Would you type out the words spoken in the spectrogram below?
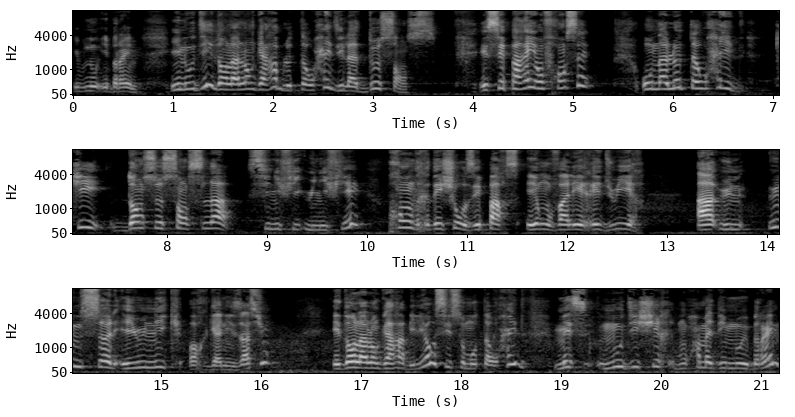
ibn Ibrahim. Il nous dit dans la langue arabe, le tawhid il a deux sens. Et c'est pareil en français. On a le tawhid qui, dans ce sens-là, signifie unifier, prendre des choses éparses et on va les réduire à une, une seule et unique organisation. Et dans la langue arabe, il y a aussi ce mot tawhid, mais nous dit Sheikh Mohammed ibn Ibrahim,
